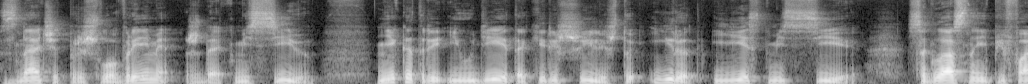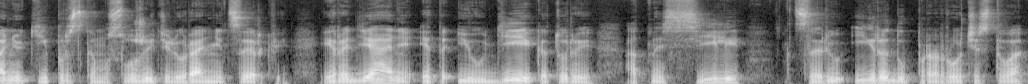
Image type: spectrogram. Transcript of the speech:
Значит, пришло время ждать Мессию. Некоторые иудеи так и решили, что Ирод и есть Мессия. Согласно Епифанию Кипрскому, служителю ранней церкви, иродиане – это иудеи, которые относили к царю Ироду пророчество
